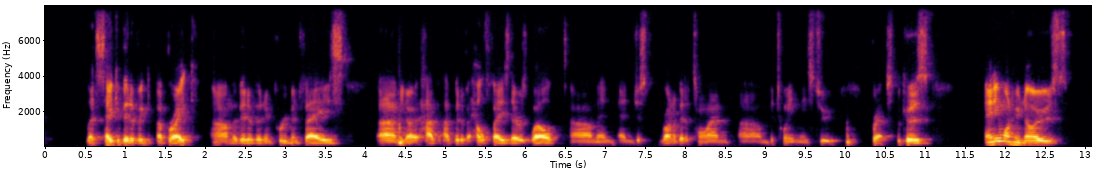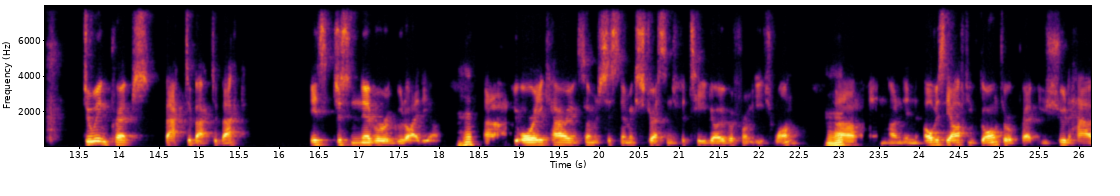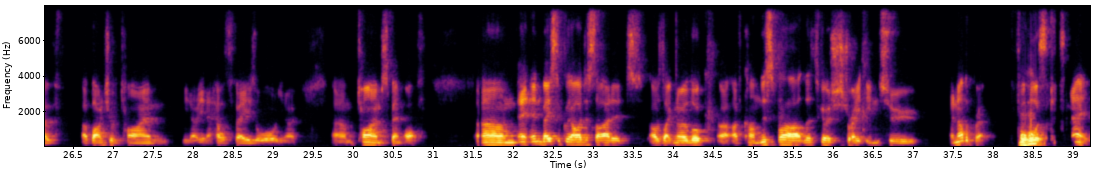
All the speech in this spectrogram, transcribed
let's take a bit of a, a break, um, a bit of an improvement phase um, you know, have, have a bit of a health phase there as well, um, and and just run a bit of time um, between these two preps because anyone who knows doing preps back to back to back is just never a good idea. Mm-hmm. Uh, you're already carrying so much systemic stress and fatigue over from each one, mm-hmm. Um, and, and obviously after you've gone through a prep, you should have a bunch of time, you know, in a health phase or you know, um, time spent off. Um, and, and, basically, I decided, I was like, no, look, uh, I've come this far. Let's go straight into another prep for mm-hmm.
